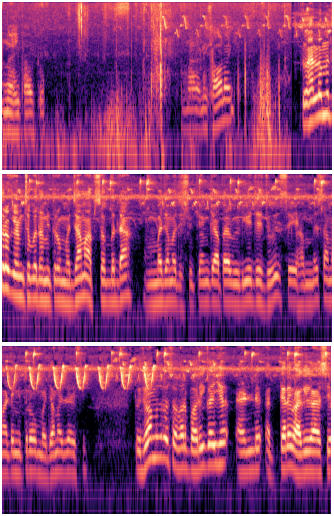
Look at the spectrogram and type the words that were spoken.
નહીં ફાવતું મારે નહીં ખાવાનું તો હેલો મિત્રો, કેમ છો બધા મિત્રો? મજામાં આપશો બધા? મજામાં જઈશું. કેમ કે આપણા વીડિયો જે છે, એ હંમેશા માટે મિત્રો મજામાં જ રહીશું. તો જો મિત્રો, સવાર ભરી ગઈ છે એન્ડ અત્યારે વાગી ગયા છે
